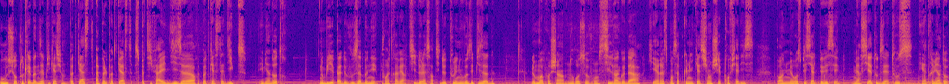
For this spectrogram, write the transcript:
ou sur toutes les bonnes applications de podcast, Apple Podcast, Spotify, Deezer, Podcast Addict et bien d'autres. N'oubliez pas de vous abonner pour être averti de la sortie de tous les nouveaux épisodes. Le mois prochain, nous recevrons Sylvain Godard, qui est responsable communication chez Profialis, pour un numéro spécial PVC. Merci à toutes et à tous, et à très bientôt.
